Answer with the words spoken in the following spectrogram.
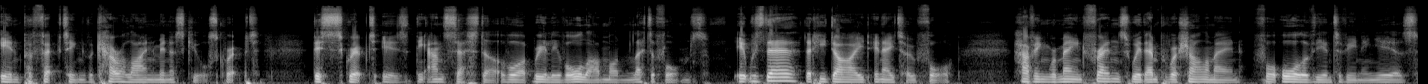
in perfecting the Caroline minuscule script. This script is the ancestor of all, really of all our modern letter forms. It was there that he died in 804, having remained friends with Emperor Charlemagne for all of the intervening years.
